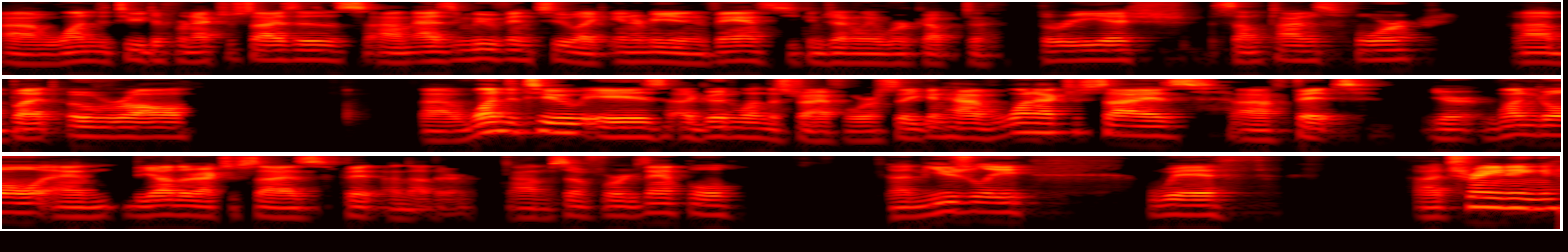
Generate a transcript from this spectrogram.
uh, one to two different exercises um, as you move into like intermediate and advanced you can generally work up to three-ish sometimes four uh, but overall uh, one to two is a good one to strive for. So you can have one exercise uh, fit your one goal and the other exercise fit another. Um, so, for example, um, usually with uh, training,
